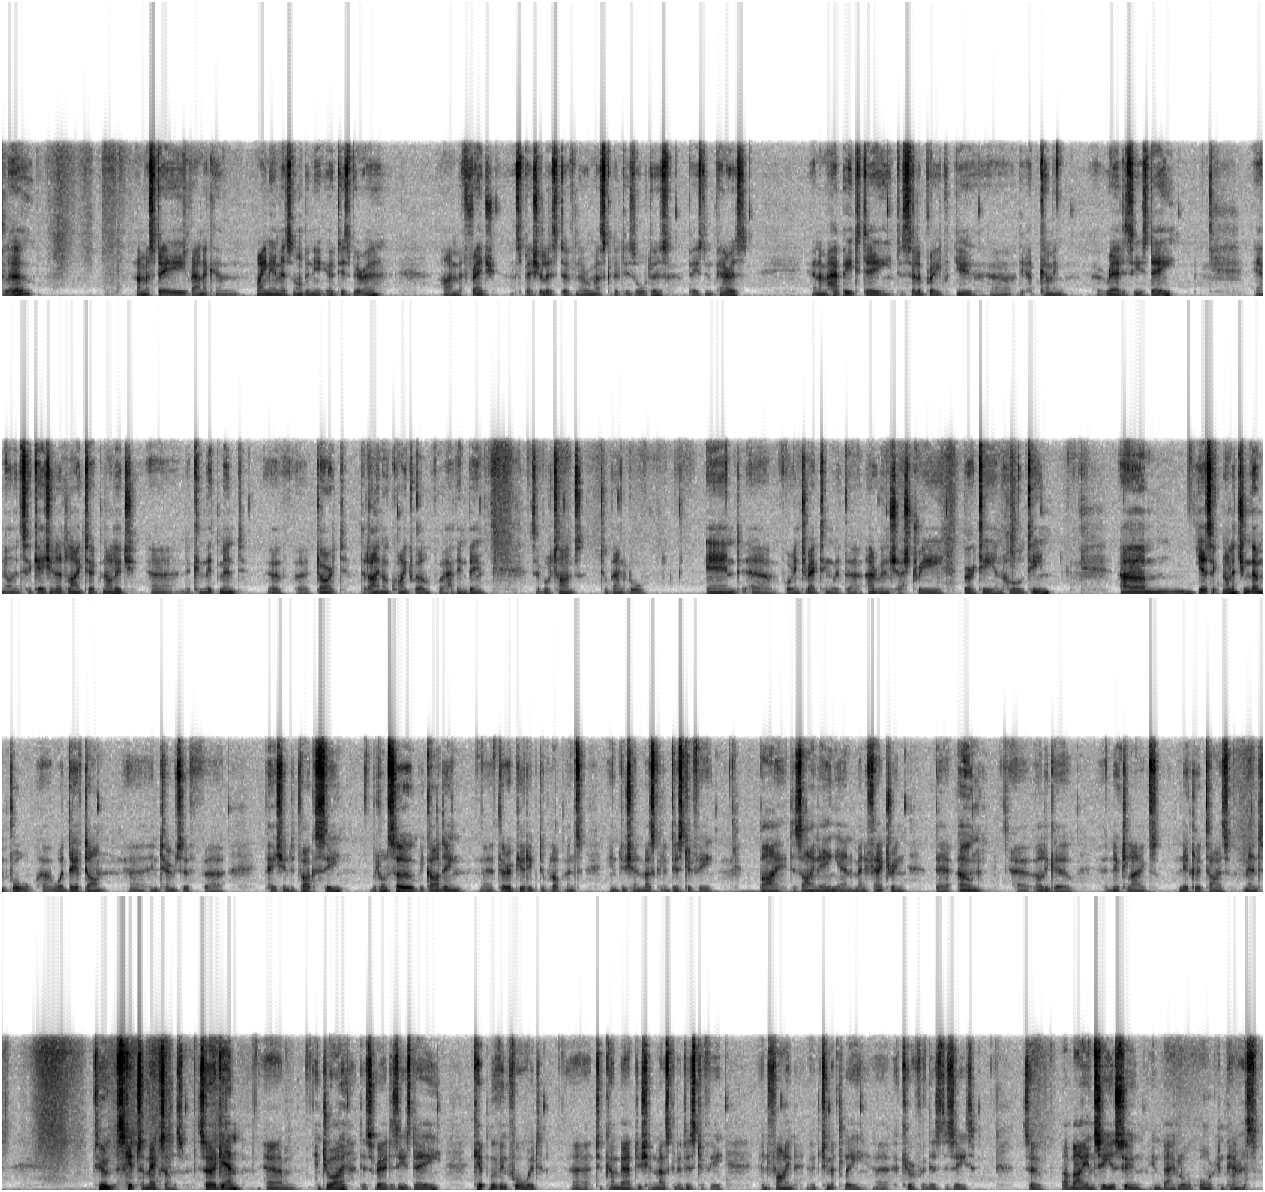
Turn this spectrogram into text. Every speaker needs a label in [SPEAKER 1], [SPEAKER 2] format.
[SPEAKER 1] Hello, Namaste, Vanakkam. My name is Anthony Otis-Bira. I'm a French specialist of neuromuscular disorders based in Paris, and I'm happy today to celebrate with you uh, the upcoming uh, Rare Disease Day. And on this occasion, I'd like to acknowledge uh, the commitment of uh, DART that I know quite well for having been several times to Bangalore and uh, for interacting with uh, Arvind Shastri, Bertie, and the whole team. Um, yes, acknowledging them for uh, what they've done uh, in terms of uh, patient advocacy, but also regarding uh, therapeutic developments in Duchenne muscular dystrophy by designing and manufacturing their own oligonucleotides nucleotides meant to skip some exons. So again, um, enjoy this rare disease day. Keep moving forward uh, to combat Duchenne muscular dystrophy and find ultimately uh, a cure for this disease. So bye bye and see you soon in Bangalore or in Paris.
